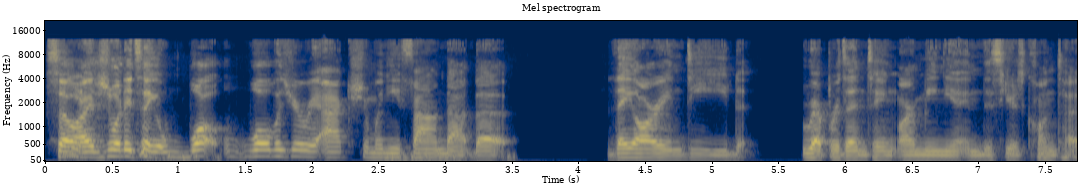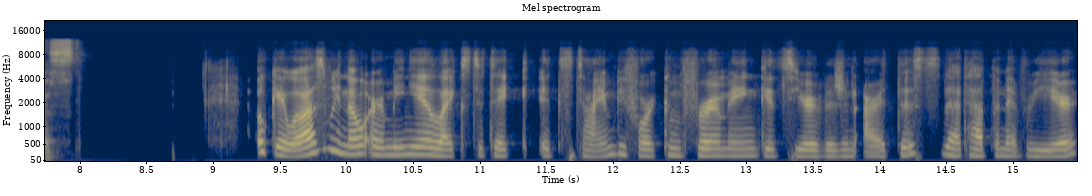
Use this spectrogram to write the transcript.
So I just wanted to say, what what was your reaction when you found out that they are indeed representing Armenia in this year's contest? Okay, well, as we know, Armenia likes to take its time before confirming its Eurovision artists. That happen every year.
